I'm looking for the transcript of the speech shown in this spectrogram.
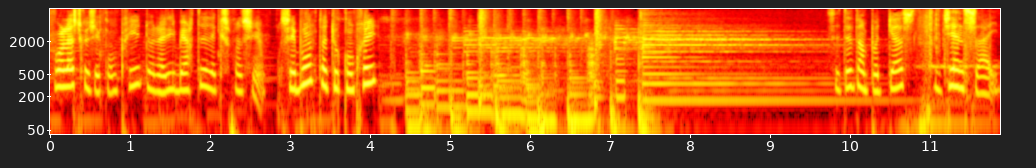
Voilà ce que j'ai compris de la liberté d'expression. C'est bon, t'as tout compris? C'était un podcast Genside.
